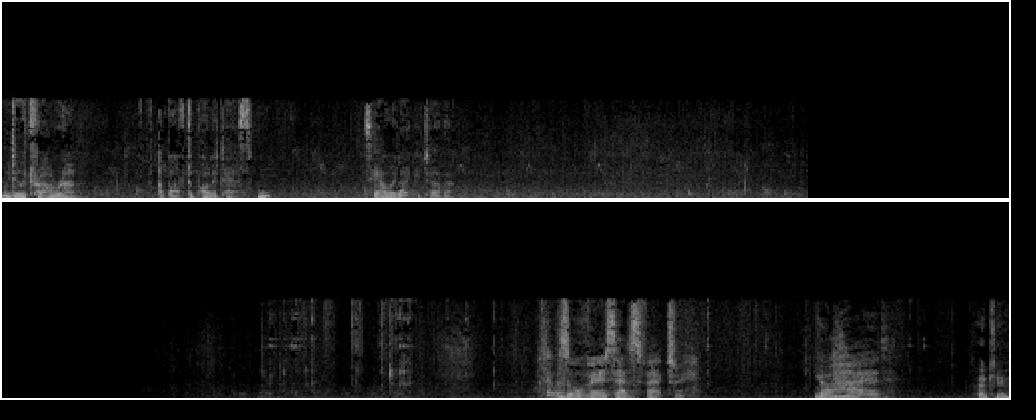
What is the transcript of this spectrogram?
Don't we do a trial run? Up after to Politesse, hmm? See how we like each other. That was all very satisfactory. You're hired. Thank you.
